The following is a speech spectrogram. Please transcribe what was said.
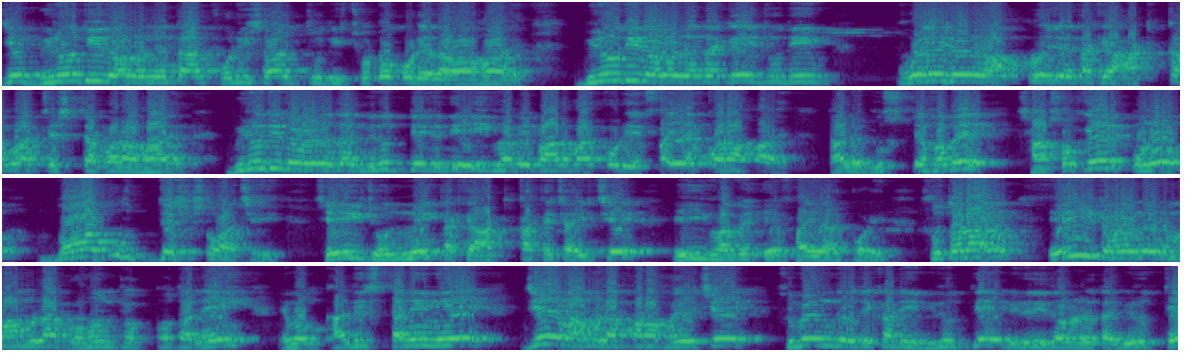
যে বিরোধী দলনেতার পরিষদ যদি ছোট করে দেওয়া হয়, বিরোধী দলনেতাকে যদি প্রয়োজনে অপ্রয়োজনে তাকে আটকাবার চেষ্টা করা হয়, বিরোধী দলনেতার বিরুদ্ধে যদি এইভাবে বারবার করে এফআইআর করা হয়, তাহলে বুঝতে হবে শাসকের কোনো বদ উদ্দেশ্য আছে। সেই জন্যই তাকে আটকাতে চাইছে, এইভাবে এফআইআর করে। সুতরাং এই ধরনের মামলা গ্রহণযোগ্যতা নেই এবং খালিস্তানি নিয়ে যে মামলা করা হয়েছে, শুভেন্দু অধিকারীর বিরুদ্ধে, বিরোধী দলনেতার বিরুদ্ধে,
